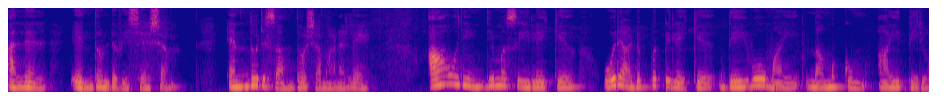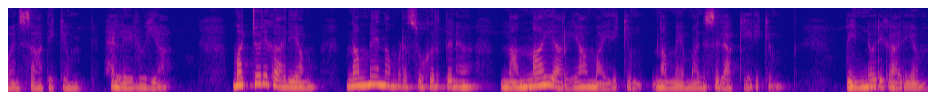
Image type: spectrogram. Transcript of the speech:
അല്ലെങ്കിൽ എന്തുണ്ട് വിശേഷം? എന്തൊരു സന്തോഷമാണല്ലേ? ആ ഒരു ഇന്റിമസിയിലേക്ക് ഒരടുപ്പത്തിലേക്ക് ദൈവവുമായി നമുക്കും ആയിത്തീരുവാൻ സാധിക്കും. ഹല്ലേ ലുയ്യ മറ്റൊരു കാര്യം നമ്മെ നമ്മുടെ സുഹൃത്തിന് നന്നായി അറിയാമായിരിക്കും നമ്മെ മനസ്സിലാക്കിയിരിക്കും. പിന്നൊരു കാര്യം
